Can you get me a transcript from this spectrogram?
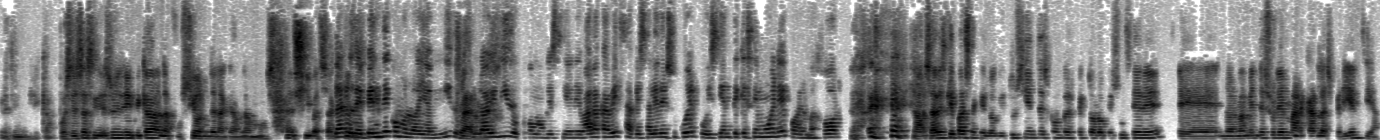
¿Qué significa? Pues eso, significa la fusión de la que hablamos. Claro, depende cómo lo haya vivido. Claro. Si lo ha vivido como que se le va la cabeza, que sale de su cuerpo y siente que se muere, pues a lo mejor No, ¿sabes qué pasa? Que lo que tú sientes con respecto a lo que sucede eh, normalmente suele marcar la experiencia.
